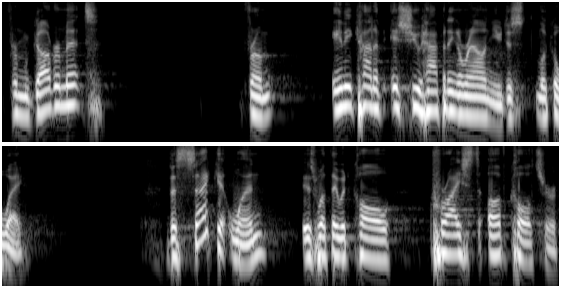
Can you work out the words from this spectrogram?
from government, from any kind of issue happening around you. Just look away. The second one is what they would call Christ of culture.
